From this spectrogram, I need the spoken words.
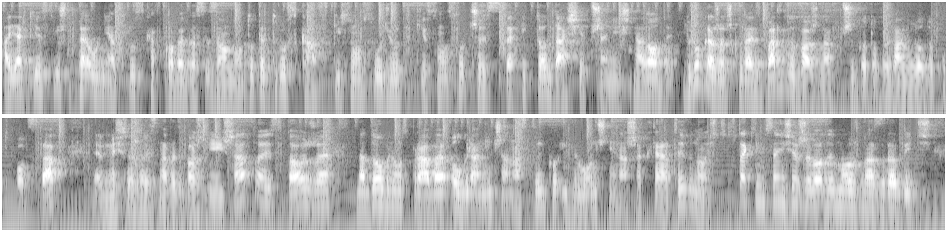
a jak jest już pełnia truskawkowego sezonu, to te truskawki są słodziutkie, są soczyste i to da się przenieść na lody. Druga rzecz, która jest bardzo ważna w przygotowywaniu lodów od podstaw, e, myślę, że jest nawet ważniejsza, to jest to, że na dobrą sprawę ogranicza nas tylko i wyłącznie nasza kreatywność. W takim sensie, że lody można zrobić e,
